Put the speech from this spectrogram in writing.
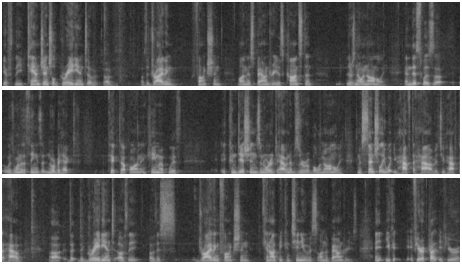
if the tangential gradient of, of, of the driving function on this boundary is constant, there's no anomaly. And this was, uh, was one of the things that Nourbehecht picked up on and came up with conditions in order to have an observable anomaly. And essentially what you have to have is you have to have uh, the, the gradient of, the, of this driving function cannot be continuous on the boundaries. And you could, if, you're a, if you're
